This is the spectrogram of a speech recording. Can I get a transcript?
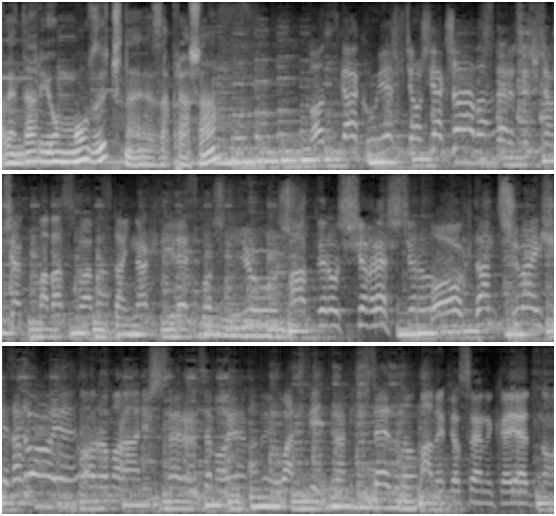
Kalendarium muzyczne zaprasza. Podskakujesz wciąż jak żaba. Sterczysz wciąż jak baba słaba. Stań na chwilę, spocznij już. A ty rusz się wreszcie rusz. Bogdan, trzymaj się za dwoje. Kormoranisz serce moje. Aby łatwiej trafić w sedno. Mamy piosenkę jedną.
